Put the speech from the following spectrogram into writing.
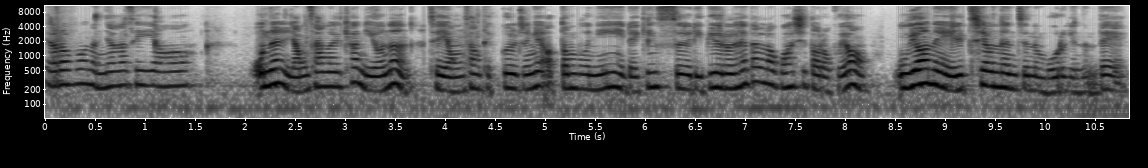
여러분 안녕하세요. 오늘 영상을 켠 이유는 제 영상 댓글 중에 어떤 분이 레깅스 리뷰를 해달라고 하시더라고요. 우연의 일치였는지는 모르겠는데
